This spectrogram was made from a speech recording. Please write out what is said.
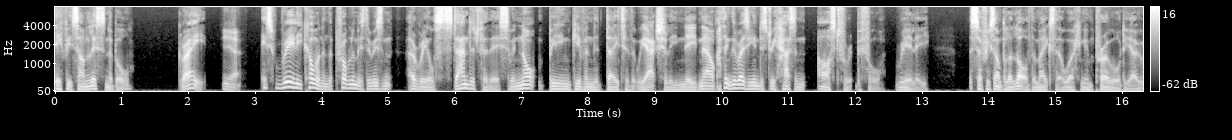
If it's unlistenable, great. Yeah. it's really common, and the problem is there isn't a real standard for this. We're not being given the data that we actually need. Now, I think the resi industry hasn't asked for it before, really. So, for example, a lot of the makes that are working in pro audio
